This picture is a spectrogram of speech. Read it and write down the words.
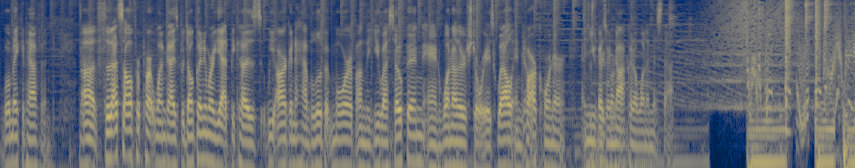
we'll make it happen. Uh, so that's all for part one, guys. But don't go anywhere yet because we are going to have a little bit more on the U.S. Open and one other story as well in Yep. VAR Corner, and you guys are not going to want to miss that.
